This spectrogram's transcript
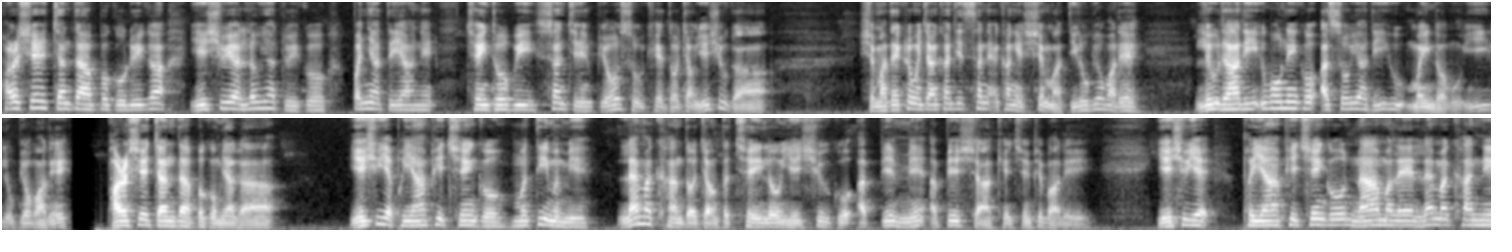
ဖာရရှဲကျမ်းသာပုဂ္ဂိုလ်တွေကယေရှုရဲ့လောက်ရတွေကိုပညတ်တရားနဲ့ချိန်ထိုးပြီးစန့်ကျင်ပြောဆိုခဲ့သောကြောင့်ယေရှုကရှမတဲ့ခရစ်ဝင်ကျမ်းခန်းကြီး7နဲ့အခန်းငယ်8မှာဒီလိုပြောပါတယ်လူသားသည်ဥပုံနေကိုအစိုးရသည်ဟုမိန်တော်မူ၏လို့ပြောပါတယ်ဖာရရှဲကျမ်းသာပုဂ္ဂိုလ်များကယေရှုရဲ့ဖျားဖြစ်ခြင်းကိုမတိမမြင် လက်မခံသောကြောင့်တစ်ချိန်လုံးယေရှုကို အပြစ်မြင်အပြစ်ရှာခဲ့ခြင်းဖြစ်ပါလေယေရှုရဲ့ဖျားဖြစ်ခြင်းကို နားမလဲလက်မခံနေ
